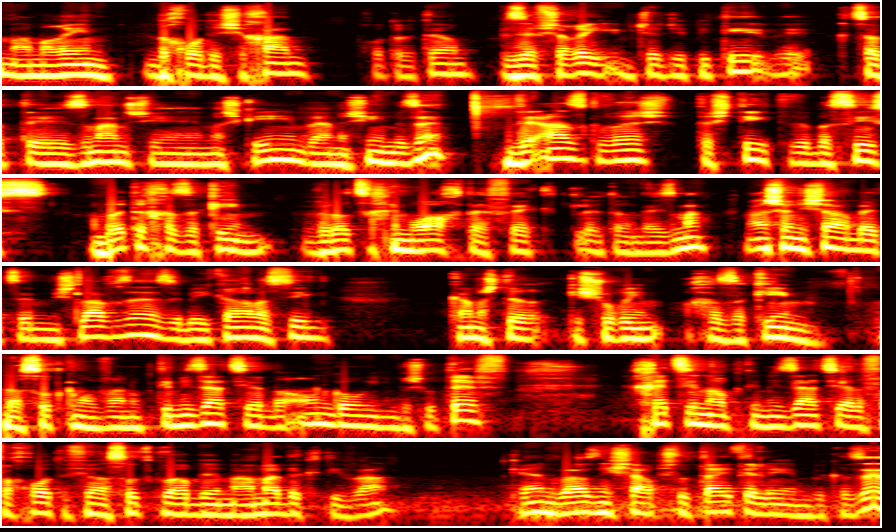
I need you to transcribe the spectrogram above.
מאמרים בחודש אחד פחות או יותר, וזה אפשרי עם צ'אט GPT וקצת uh, זמן שמשקיעים ואנשים בזה, ואז כבר יש תשתית ובסיס הרבה יותר חזקים ולא צריך למרוח את האפקט ליותר מדי זמן. מה שנשאר בעצם משלב זה זה בעיקר להשיג כמה שיותר כישורים חזקים, לעשות כמובן אופטימיזציה ב-ongoing בשוטף, חצי מהאופטימיזציה לפחות אפשר לעשות כבר במעמד הכתיבה, כן, ואז נשאר פשוט טייטלים וכזה,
